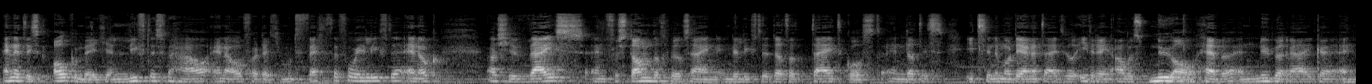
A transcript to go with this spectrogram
En het is ook een beetje een liefdesverhaal en over dat je moet vechten voor je liefde. En ook als je wijs en verstandig wil zijn in de liefde, dat dat tijd kost. En dat is iets in de moderne tijd, wil iedereen alles nu al hebben en nu bereiken. En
